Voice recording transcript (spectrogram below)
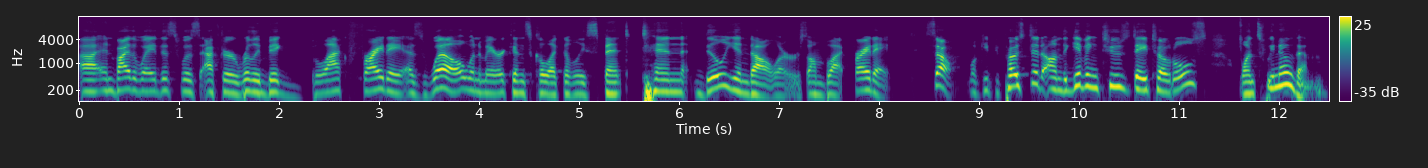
Uh, and by the way, this was after a really big Black Friday as well, when Americans collectively spent $10 billion on Black Friday. So we'll keep you posted on the Giving Tuesday totals once we know them.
